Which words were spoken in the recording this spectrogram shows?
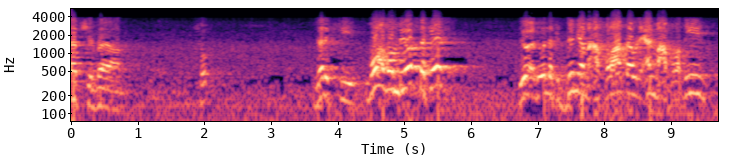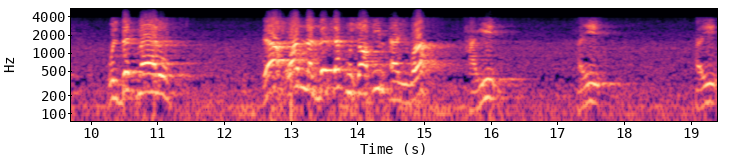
أبشر بقى يا عم. شوف ذلك في معظم بيوتنا كده يقعد يقول لك الدنيا معفرطة والعيال معفرطين والبيت ماله. يا أخوانا البيت شكله شاطين أيوه حقيقي. حقيقي حقيقي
